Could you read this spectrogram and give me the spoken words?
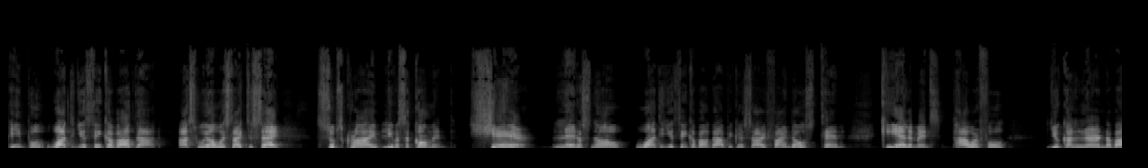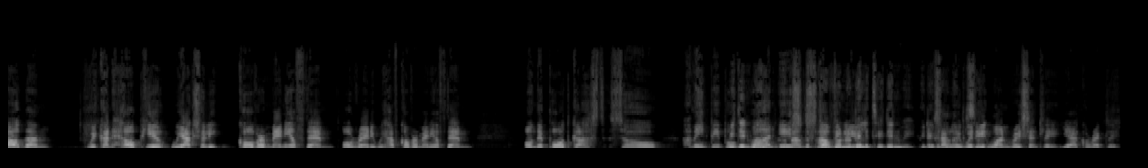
People, what do you think about that? As we always like to say, subscribe, leave us a comment, share, let us know. What do you think about that? Because I find those 10 key elements powerful. You can learn about them. We can help you. We actually cover many of them already. We have covered many of them on the podcast. So I mean, people. We did one about the power vulnerability, you? didn't we? We did exactly. we did one recently. Yeah, correctly.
